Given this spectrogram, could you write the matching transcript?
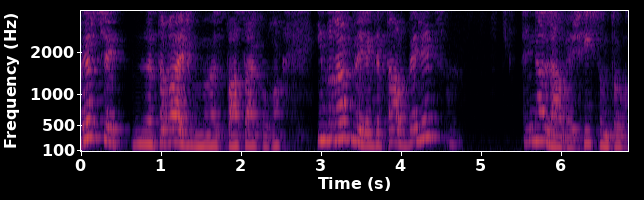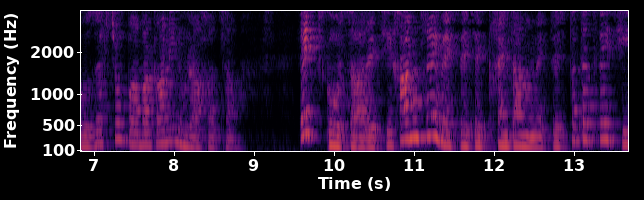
վերջը տղա էր սպասարկողը։ Իմ ռազմերը գտավ, բերեց, այնա լավ էր, 50% զեղչով բավականին ուրախացա։ Այդ գործը արեցի, խանութներում այդպես այդ փխենտանում այդպես պտտվեցի,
